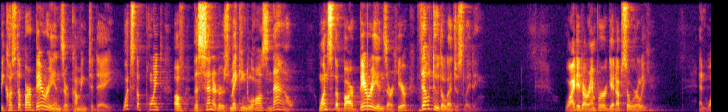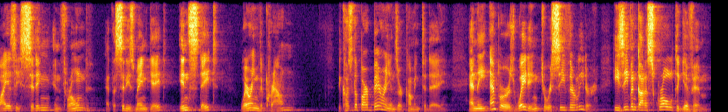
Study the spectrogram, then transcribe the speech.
Because the barbarians are coming today. What's the point of the senators making laws now? Once the barbarians are here, they'll do the legislating. Why did our emperor get up so early? And why is he sitting enthroned at the city's main gate, in state, wearing the crown? Because the barbarians are coming today and the emperor's waiting to receive their leader. He's even got a scroll to give him,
